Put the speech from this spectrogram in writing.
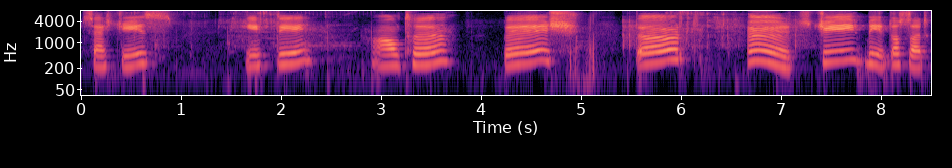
sekiz, yedi, altı, beş, dört, üç, iki, bir. Dostlar,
